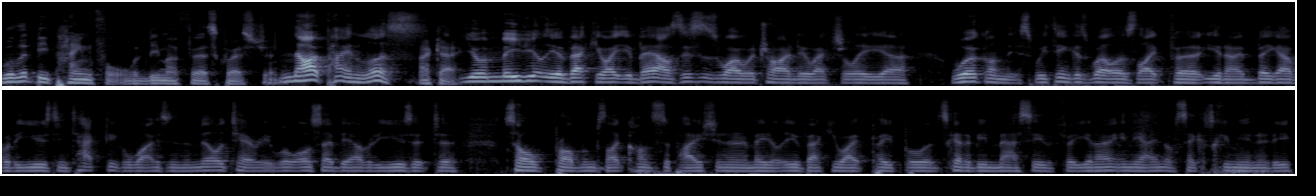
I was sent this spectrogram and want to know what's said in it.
Will it be painful? Would be my first question. No, painless. Okay. You immediately evacuate your bowels. This is why we're trying to actually uh, work on this. We think as well as like for you know being able to use it in tactical ways in the military, we'll also be able to use it to solve problems like constipation and immediately evacuate people. It's going to be massive for you know in the anal sex community.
